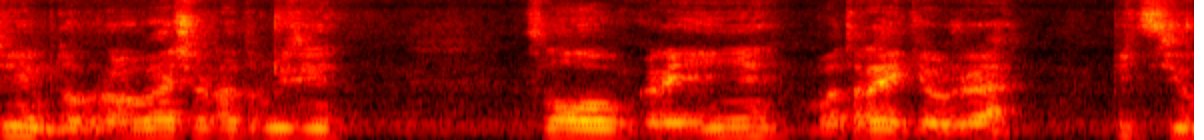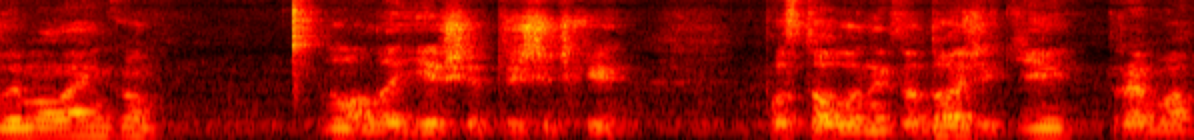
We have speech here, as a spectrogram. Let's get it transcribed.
Всім доброго вечора, друзі. Слава Україні! Батарейки вже підсіли маленько. Ну, але є ще трішечки поставлених задач, які треба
